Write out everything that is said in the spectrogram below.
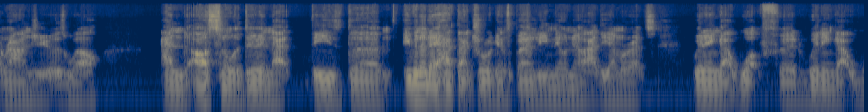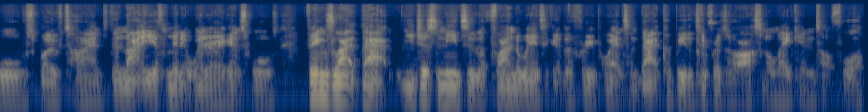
around you as well. And Arsenal are doing that. These the even though they had that draw against Burnley nil nil at the Emirates, winning at Watford, winning at Wolves both times, the 90th minute winner against Wolves, things like that. You just need to find a way to get the three points, and that could be the difference of Arsenal making top four.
